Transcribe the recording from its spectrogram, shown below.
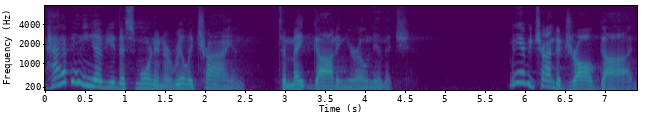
How many of you this morning are really trying to make God in your own image? How many of you trying to draw God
